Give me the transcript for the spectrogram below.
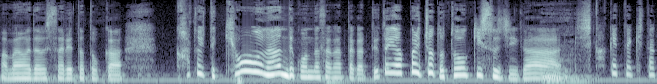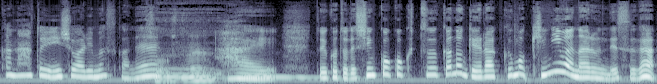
まあ、前倒しされたとか、かといって、今日なんでこんな下がったかっていうと、やっぱりちょっと投機筋が仕掛けてきたかなという印象はありますかね。そうですねはい、ということで、新興国通貨の下落も気にはなるんですが、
